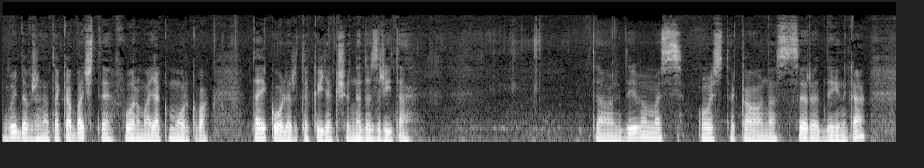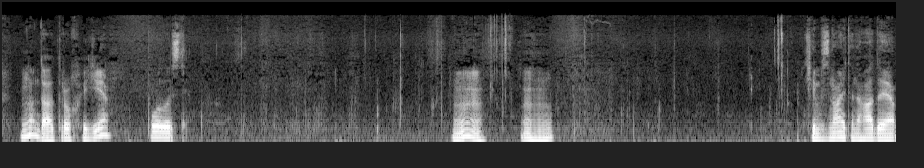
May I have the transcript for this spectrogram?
видовжена така, бачите, форма як морква. Та й колір такий, якщо не дозріта. Так, дивимось. Ось така у нас серединка. Ну да, трохи є полость. Ммм, угу. Чим, знаєте, нагадує.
